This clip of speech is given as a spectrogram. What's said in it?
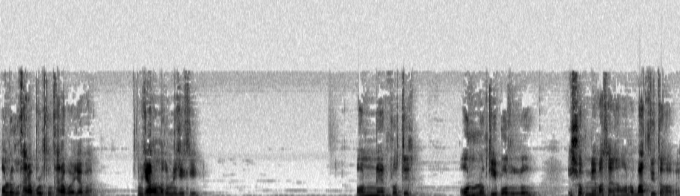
অন্য কেউ খারাপ বলে তুমি খারাপ হয়ে যাবা। তুমি জানো না তুমি নিজে কি? অন্যের প্রতি অন্য কি বলল, এসব নিয়ে মাথা ঘামানো বাদ দিতে হবে।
